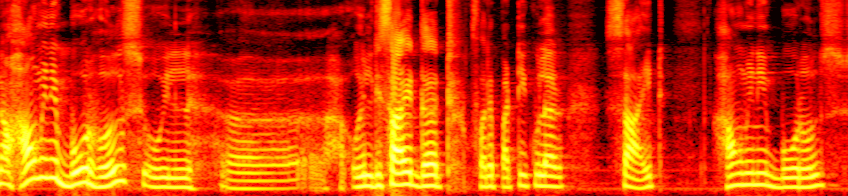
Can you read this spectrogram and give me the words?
Now, how many boreholes will uh, will decide that for a particular site how many boreholes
